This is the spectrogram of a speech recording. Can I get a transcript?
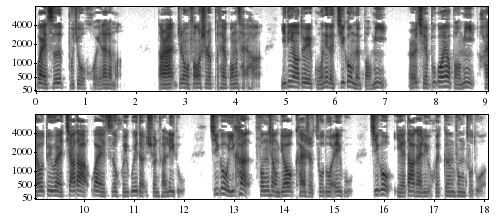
外资不就回来了吗？当然，这种方式不太光彩哈，一定要对国内的机构们保密，而且不光要保密，还要对外加大外资回归的宣传力度。机构一看风向标开始做多 A 股，机构也大概率会跟风做多。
